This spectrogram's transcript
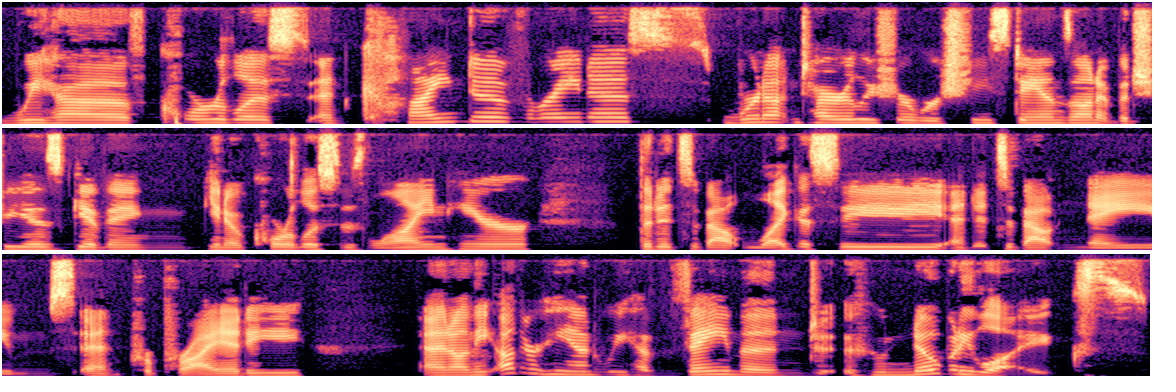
we have Corlys and kind of Rhaenys. We're not entirely sure where she stands on it, but she is giving, you know, Corlys's line here that it's about legacy and it's about names and propriety. And on the other hand, we have Vaemond, who nobody likes,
